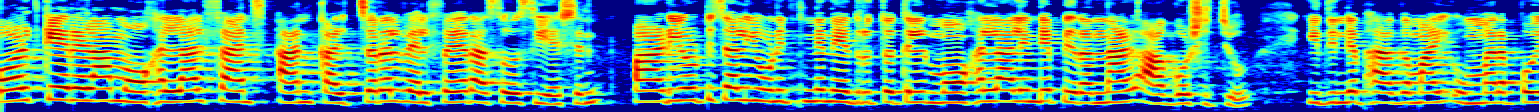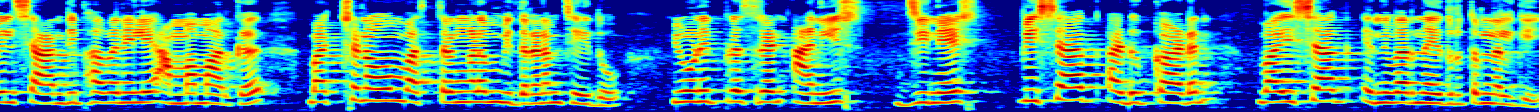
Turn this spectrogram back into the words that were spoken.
All Kerala Mohanlal fans and cultural welfare association Padiyottuchal യൂണിറ്റിന്റെ നേതൃത്വത്തിൽ മോഹൻലാലിന്റെ പിറന്നാൾ ആഘോഷിച്ചു. ഇതിന്റെ ഭാഗമായി ഉമ്മറപ്പോയിൽ ശാന്തിഭവനിലെ അമ്മമാർക്ക് ഭക്ഷണവും വസ്ത്രങ്ങളും വിതരണം ചെയ്തു. യൂണിറ്റ് പ്രസിഡന്റ് അനീഷ് ജിനേഷ് വിശാഖ് അടുക്കാടൻ വൈശാഖ് എന്നിവർ നേതൃത്വം നൽകി.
